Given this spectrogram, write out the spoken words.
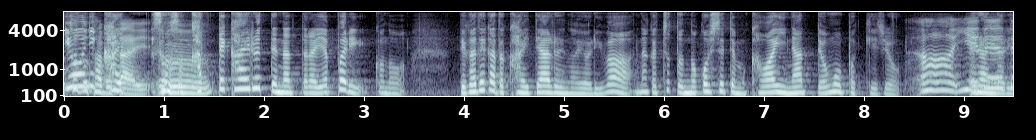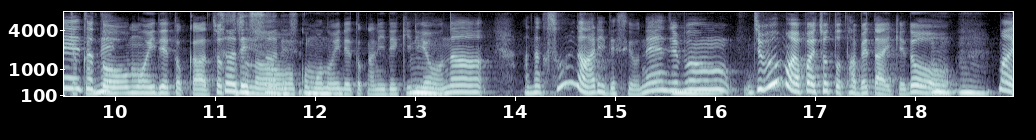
用に買いそうそう、ん。買って帰るってなったらやっぱりこのデカデカと書いてあるのよりはなんかちょっと残してても可愛いなって思うパッケージをああ家選んだででちょっりとかね。と思い出とかちょっとその小物入れとかにできるような、あなんかそういうのありですよね。自分、自分もやっぱりちょっと食べたいけど、うんうん。まあ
